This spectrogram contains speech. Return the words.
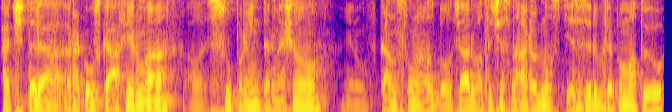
ač teda rakouská firma, ale super international, jenom v kanclu nás bylo třeba 26 národností, jestli si dobře pamatuju,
